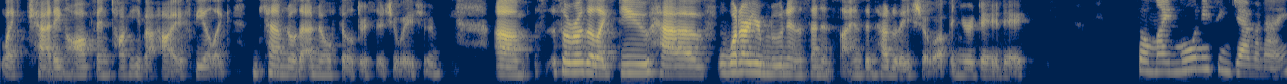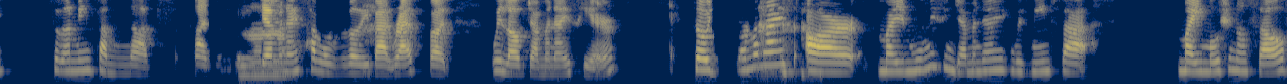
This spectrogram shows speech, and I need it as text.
like chatting off and talking about how I feel, like kind of know that no filter situation. Um, so Rosa, like, do you have what are your moon and ascendant signs, and how do they show up in your day to day? So my moon is in Gemini, so that means I'm nuts. I'm. Geminis have a really bad rep, but we love Geminis here. So Geminis are my moon is in Gemini, which means that my emotional self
